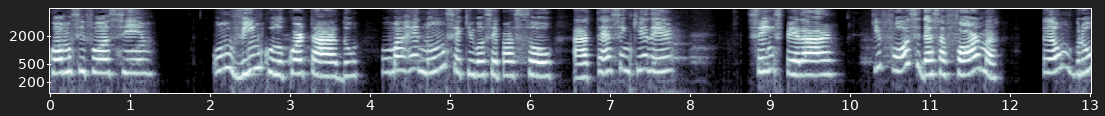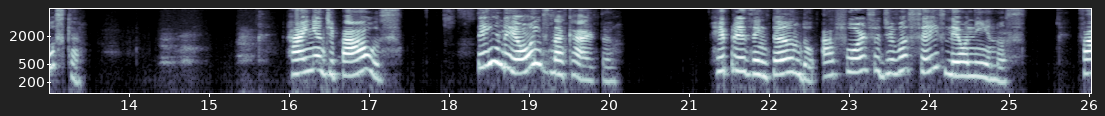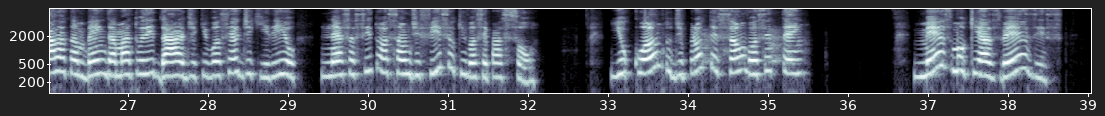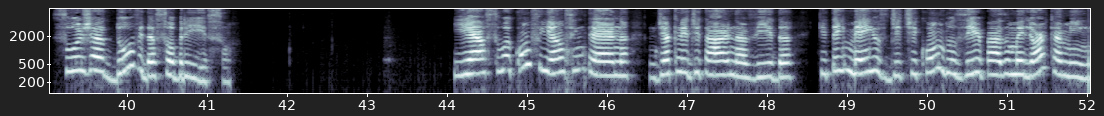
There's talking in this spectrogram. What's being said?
Como se fosse um vínculo cortado, uma renúncia que você passou até sem querer, sem esperar que fosse dessa forma tão brusca. Rainha de Paus tem leões na carta, representando a força de vocês, leoninos. Fala também da maturidade que você adquiriu nessa situação difícil que você passou e o quanto de proteção você tem. Mesmo que às vezes surja dúvida sobre isso. E é a sua confiança interna de acreditar na vida que tem meios de te conduzir para o melhor caminho.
